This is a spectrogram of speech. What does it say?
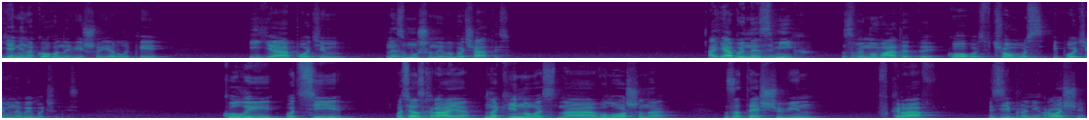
я ні на кого не вішаю ярлики, і я потім не змушений вибачатись. А я би не зміг звинуватити когось в чомусь і потім не вибачитись. Коли оці, оця зграя накинулась на Волошина за те, що він вкрав зібрані гроші,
